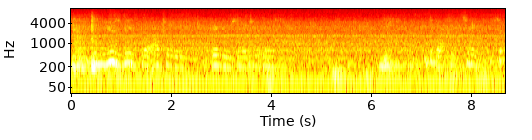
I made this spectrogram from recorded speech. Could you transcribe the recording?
You can use these to actually give you some materials. Look at that, it's a snake. So-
